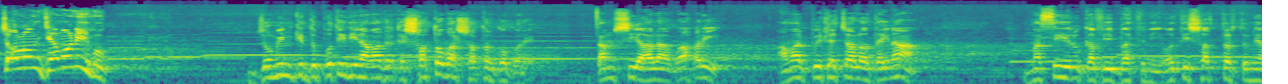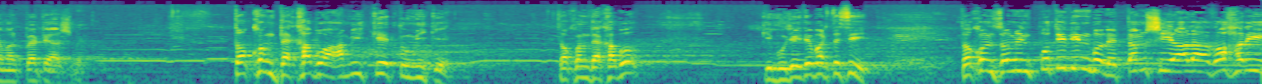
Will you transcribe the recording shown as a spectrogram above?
চলন যেমনই হোক, জমিন কিন্তু প্রতিদিন আমাদেরকে শতবার সতর্ক করে। তামসি আলা গাহারি আমার পিঠে চলো, তাই না? মাসিরু কাফি বাতনি, অতি সত্তর তুমি আমার পেটে আসবে। তখন দেখাবো আমি কে, তুমি কে। তখন দেখাবো, কি বুঝাইতে পারতেছি? তখন জমিন প্রতিদিন বলে, তামসি আলা রহারি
